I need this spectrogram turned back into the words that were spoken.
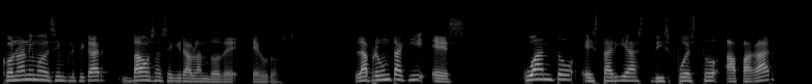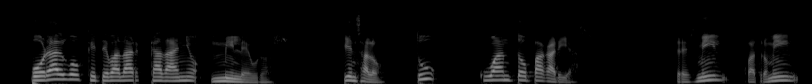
con ánimo de simplificar vamos a seguir hablando de euros. La pregunta aquí es, ¿cuánto estarías dispuesto a pagar por algo que te va a dar cada año mil euros? Piénsalo, ¿tú cuánto pagarías? ¿3.000, 4.000,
